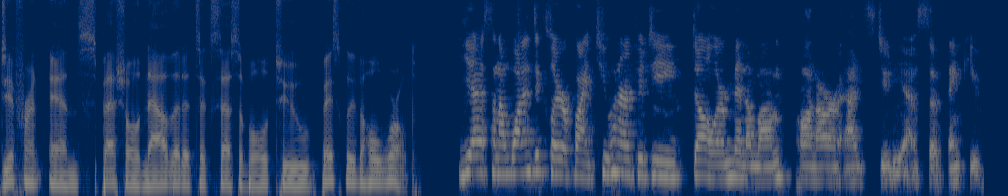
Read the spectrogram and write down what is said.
different and special now that it's accessible to basically the whole world? Yes, and I wanted to clarify $250 minimum on our ad studio. So thank you.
